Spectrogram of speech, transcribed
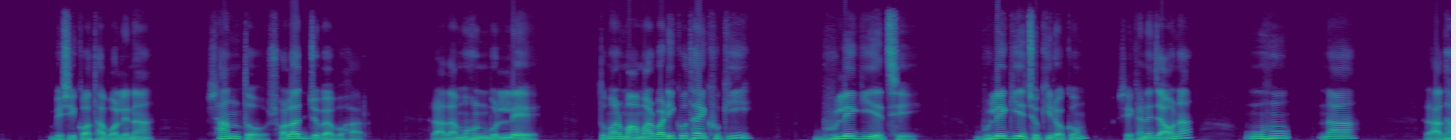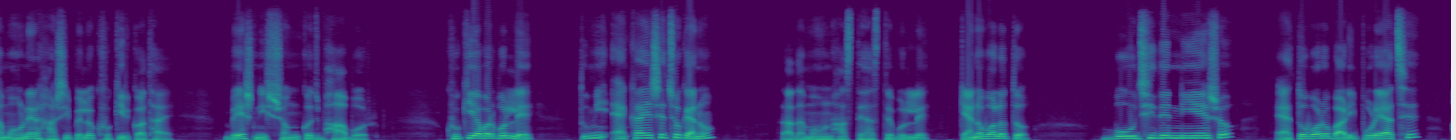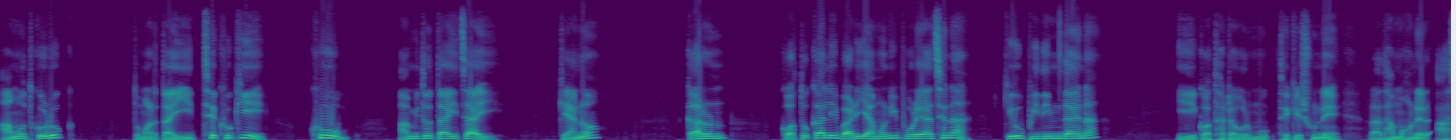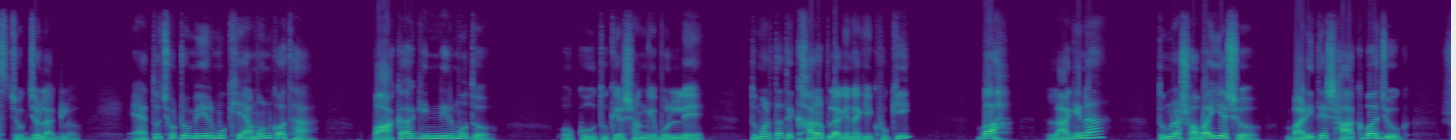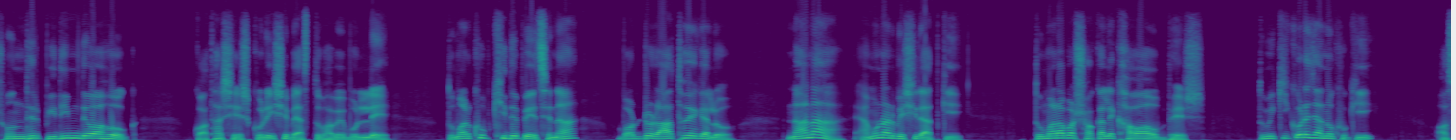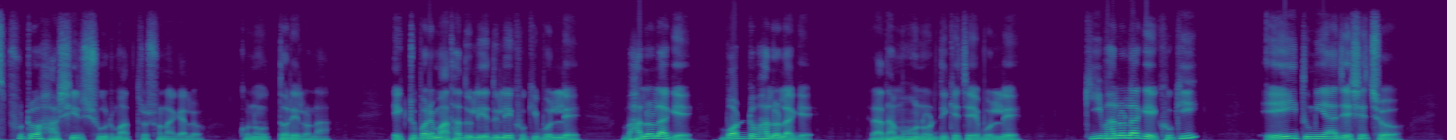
বেশি কথা বলে না, শান্ত সলাজ্য ব্যবহার। রাধামোহন বললে, তোমার মামার বাড়ি কোথায় খুকি? ভুলে গিয়েছি। ভুলে গিয়েছ রকম সেখানে যাও না। উহু, না। রাধামোহনের হাসি পেল খুকির কথায়। বেশ নিঃসংকোচ ভাব ওর। খুকি আবার বললে, তুমি একা এসেছ কেন? রাধামোহন হাসতে হাসতে বললে, কেন বলো তো? বৌঝিদের নিয়ে এসো। এত বড় বাড়ি পড়ে আছে, আমোদ করুক। তোমার তাই ইচ্ছে খুকি? খুব, আমি তো তাই চাই। কেন? কারণ কতকালই বাড়ি এমনই পড়ে আছে না, কেউ পিদিম দেয় না। এই কথাটা ওর মুখ থেকে শুনে রাধামোহনের আশ্চর্য লাগল। এত ছোট মেয়ের মুখে এমন কথা? পাকা গিন্নির মতো। ও কৌতুকের সঙ্গে বললে, তোমার তাতে খারাপ লাগে নাকি খুকি? বাহ, লাগে না। তোমরা সবাই এসো, বাড়িতে শাক বাজুক, সন্ধ্যের পিদিম দেওয়া হোক। কথা শেষ করেই সে ব্যস্তভাবে বললে, তোমার খুব খিদে পেয়েছে না? বড্ড রাত হয়ে গেল। না না, এমন আর বেশি রাত কি? তোমার আবার সকালে খাওয়া অভ্যেস। তুমি কি করে জানো, খুকি? অস্ফুট হাসির সুর মাত্র শোনা গেল। কোনো উত্তর এলো না। একটু পরে মাথা দুলিয়ে দুলিয়ে খুকি বললে, ভালো লাগে, বড্ড ভালো লাগে। রাধামোহন ওর দিকে চেয়ে বললে, কি ভালো লাগে, খুকি? এই তুমি আজ এসেছ।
